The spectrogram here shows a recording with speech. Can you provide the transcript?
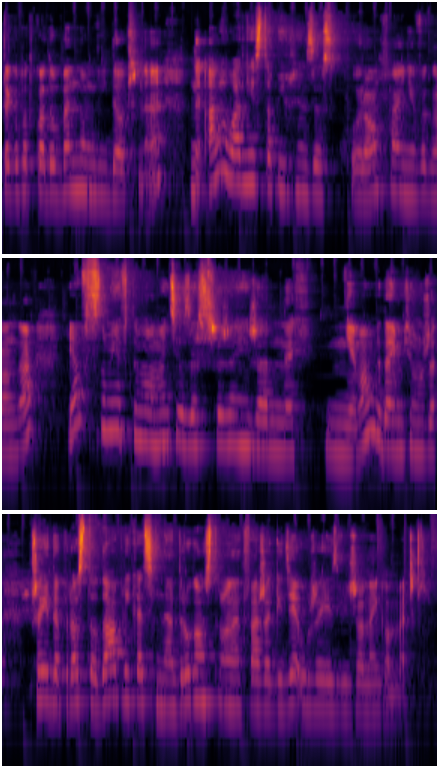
tego podkładu będą widoczne, ale ładnie stopił się ze skórą, fajnie wygląda. Ja w sumie w tym momencie zastrzeżeń żadnych nie mam. Wydaje mi się, że przejdę prosto do aplikacji na drugą stronę twarzy, gdzie użyję zwilżonej gąbeczki.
